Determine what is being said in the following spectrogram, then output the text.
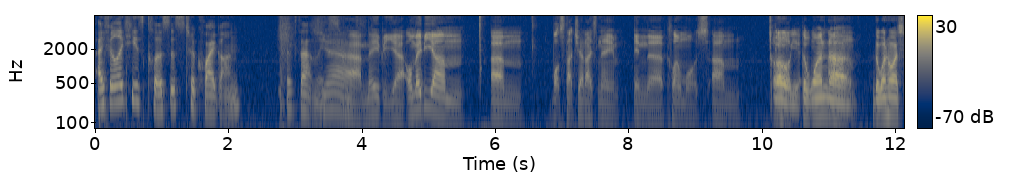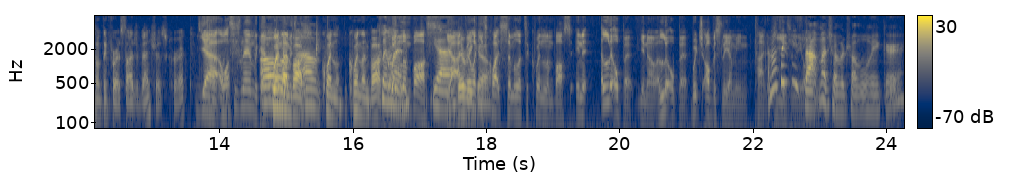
I feel like he's closest to Qui Gon, if that makes yeah, sense. maybe yeah, or maybe um um what's that Jedi's name in the Clone Wars? Um Oh God. yeah, the one, uh, Um, the one who has something for Asajj Ventress, correct? yeah, what's his name again? Oh, Quinlan um, Vos. um, Quin- Quinlan Vos. Quinlan. correct? Quinlan Vos. Yeah. yeah I There feel we like he's quite similar to Quinlan Vos in a, a little bit, you know, a little bit. Which obviously, I mean, kind I don't he think is he's that order. much of a troublemaker.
